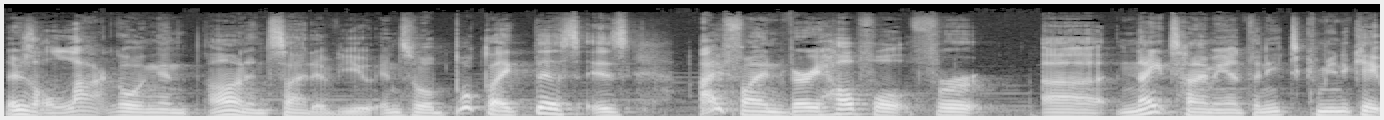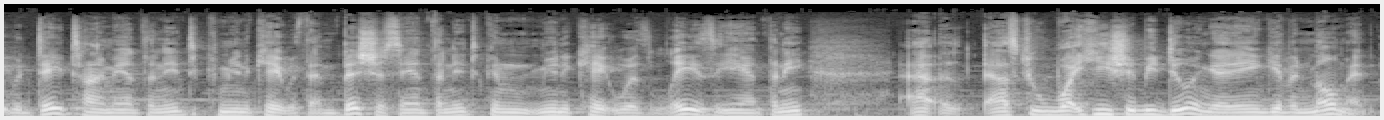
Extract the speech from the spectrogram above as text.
there's a lot going on inside of you. And so a book like this is, I find very helpful for uh, nighttime Anthony to communicate with daytime Anthony, to communicate with ambitious Anthony, to communicate with lazy Anthony as, as to what he should be doing at any given moment.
